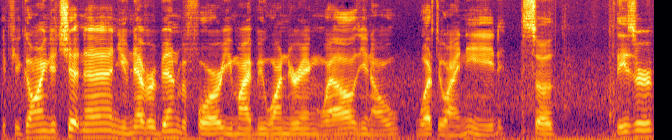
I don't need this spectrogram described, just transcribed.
If you're going to Chitina and you've never been before, you might be wondering, well, you know, what do I need? So these are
